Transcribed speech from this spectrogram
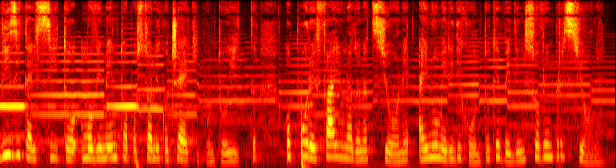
Visita il sito movimentoapostolicocechi.it oppure fai una donazione ai numeri di conto che vedi in sovrimpressione.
